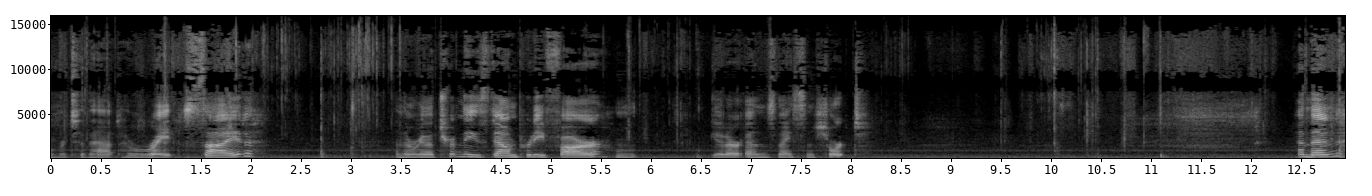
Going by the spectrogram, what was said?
over to that right side. And then we're gonna trim these down pretty far, get our ends nice and short. And then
